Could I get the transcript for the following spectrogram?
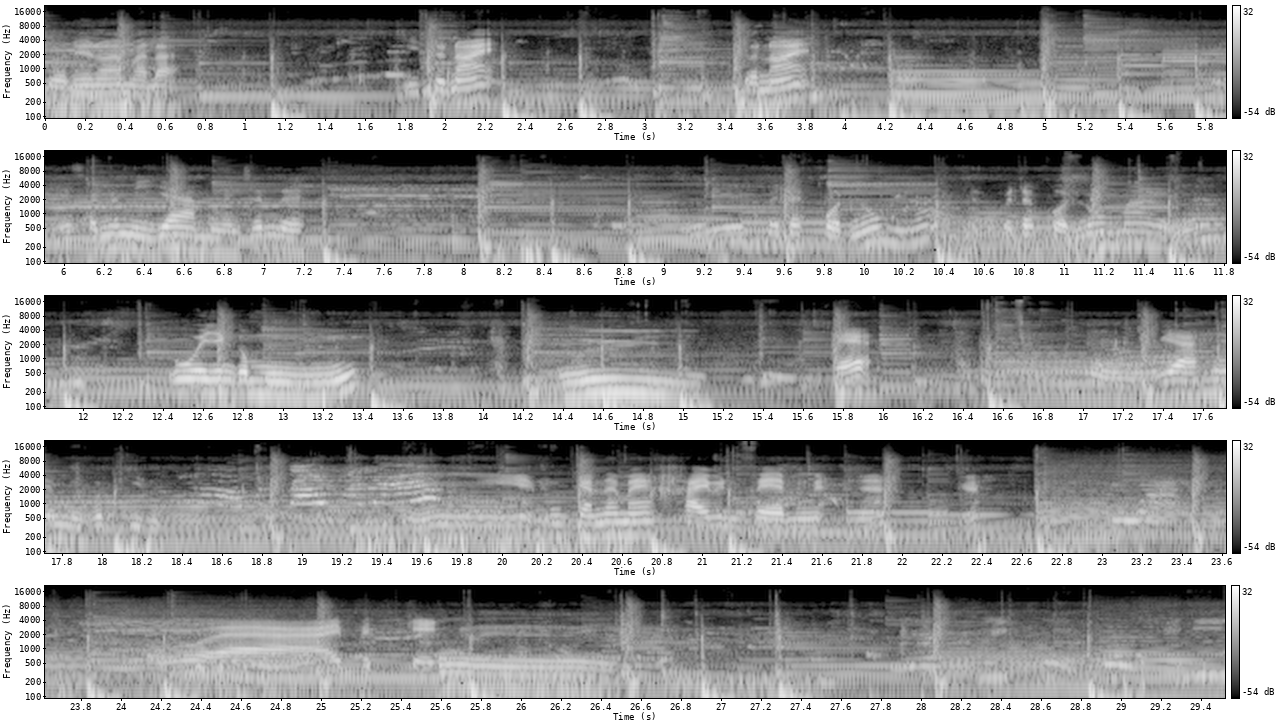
ตัวน้อยๆมาละอีกตัวน้อยตัวน้อยเอ๊ะฉันไม่มีย่าเหมือนฉันเลย แต่ขนนุ่มนะเป็นแต่ขนนุ่มมากอุ๊ยตัวยังกับหมูอุ้ยแพะโอ้โหย่าให้มันก็กินมึงจำได้ไหมใครเป็นแฟนเนี่ยนะคือว่าโอ้ยเป็นแก๊งเลยอ้นี่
